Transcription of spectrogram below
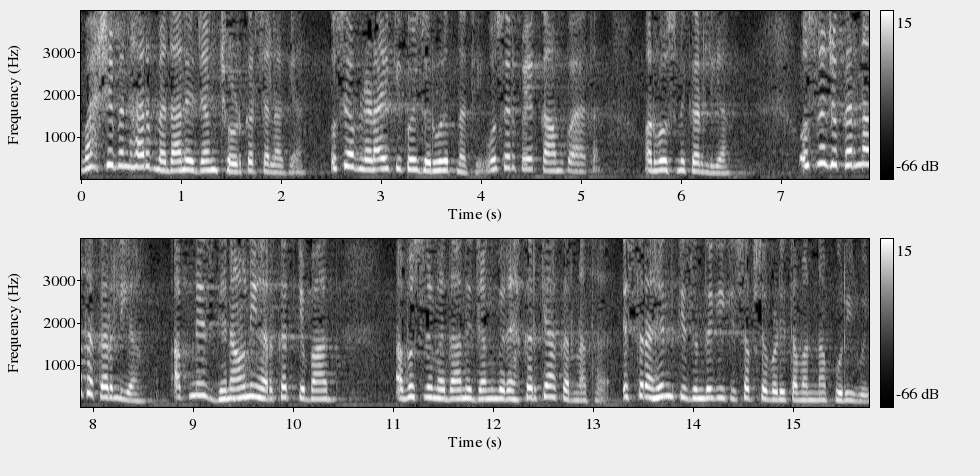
وحشی بن ہر میدان جنگ چھوڑ کر چلا گیا۔ اسے اب لڑائی کی کوئی ضرورت نہ تھی۔ وہ صرف ایک کام کو آیا تھا اور وہ اس نے کر لیا۔ اس نے جو کرنا تھا کر لیا۔ اپنی اس گھناونی حرکت کے بعد اب اس نے میدان جنگ میں رہ کر کیا کرنا تھا؟ اس طرح ہند کی زندگی کی سب سے بڑی تمنا پوری ہوئی۔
